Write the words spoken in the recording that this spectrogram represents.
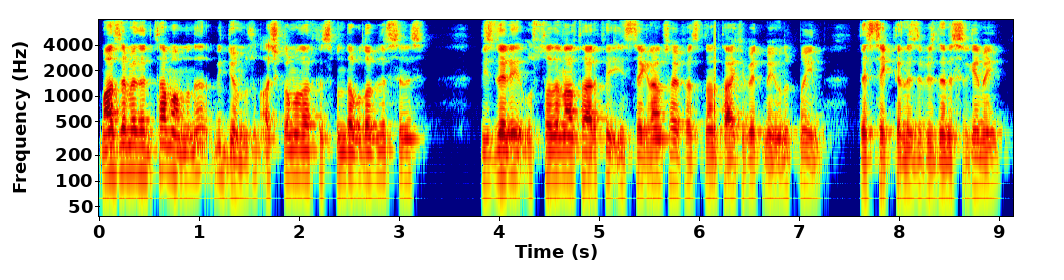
Malzemelerin tamamını videomuzun açıklamalar kısmında bulabilirsiniz. Bizleri Ustadan Al Tarifi Instagram sayfasından takip etmeyi unutmayın. Desteklerinizi bizden esirgemeyin.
